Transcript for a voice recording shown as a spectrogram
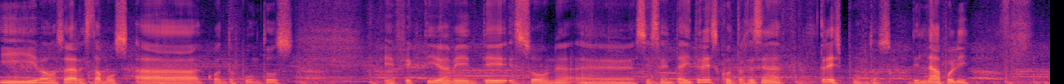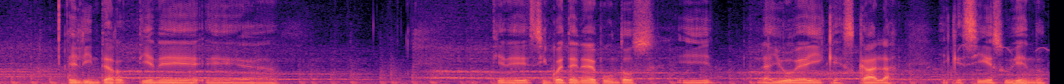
Y vamos a ver, estamos a cuántos puntos. Efectivamente son 63 eh, contra 63 puntos del Napoli. El Inter tiene, eh, tiene 59 puntos y la Juve ahí que escala y que sigue subiendo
